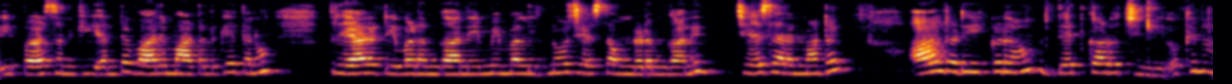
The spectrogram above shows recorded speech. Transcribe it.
ఈ పర్సన్కి అంటే వారి మాటలకి తను ప్రియారిటీ ఇవ్వడం కానీ మిమ్మల్ని ఇగ్నోర్ చేస్తూ ఉండడం కానీ చేశారనమాట ఆల్రెడీ ఇక్కడ డెత్ కార్డ్ వచ్చింది ఓకేనా?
